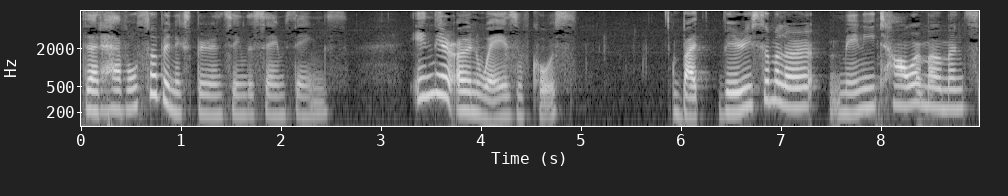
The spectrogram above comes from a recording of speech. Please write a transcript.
that have also been experiencing the same things in their own ways, of course, but very similar, many tower moments,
